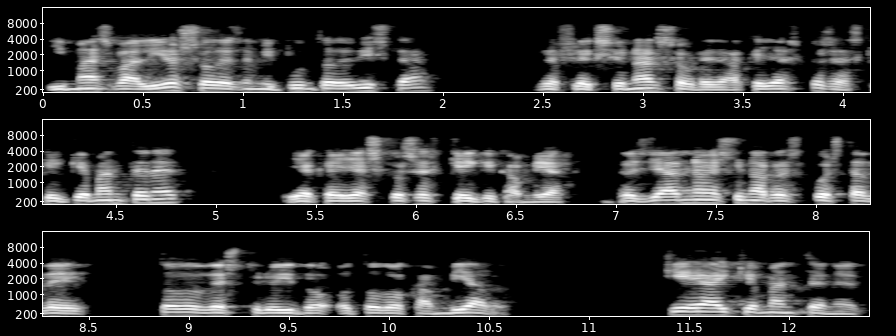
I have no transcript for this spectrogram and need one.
y más valioso desde mi punto de vista reflexionar sobre aquellas cosas que hay que mantener y aquellas cosas que hay que cambiar. Entonces ya no es una respuesta de todo destruido o todo cambiado. ¿Qué hay que mantener?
